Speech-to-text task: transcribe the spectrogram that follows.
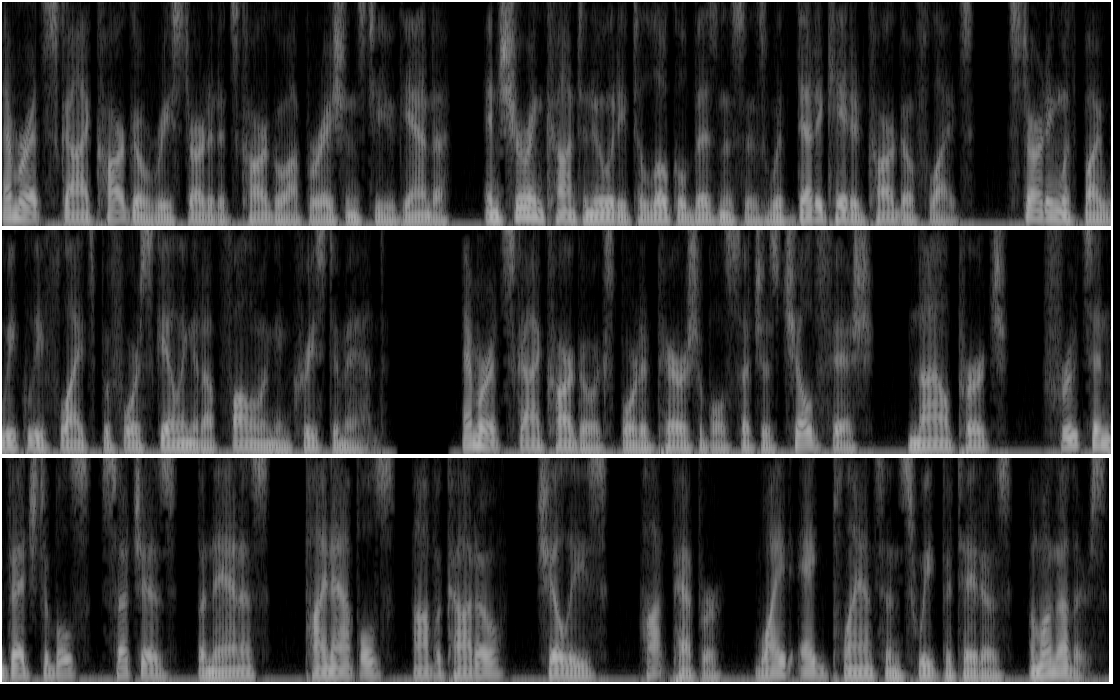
Emirates Sky Cargo restarted its cargo operations to Uganda, ensuring continuity to local businesses with dedicated cargo flights, starting with bi weekly flights before scaling it up following increased demand. Emirates Sky Cargo exported perishables such as chilled fish, Nile perch, fruits and vegetables such as bananas, pineapples, avocado, chilies, hot pepper, white eggplants, and sweet potatoes, among others.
